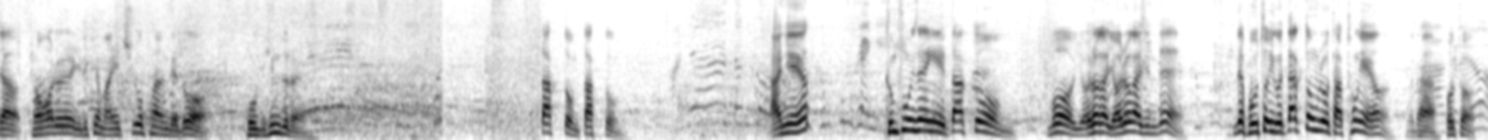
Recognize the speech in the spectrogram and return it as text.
자, 병어를 이렇게 많이 취급하는데도 보기 힘들어요. 딱돔, 딱돔. 아니에요? 금풍생이. 금풍생이, 딱돔, 뭐 여러 가 여러 가지인데, 근데 보통 이거 딱돔으로 다 통해요. 다 아, 보통. 그래요?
